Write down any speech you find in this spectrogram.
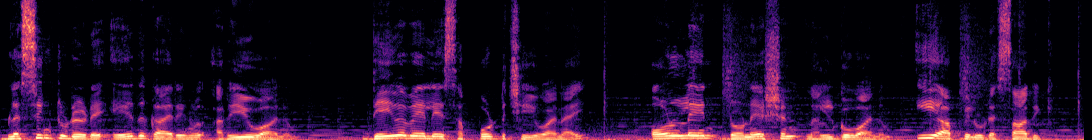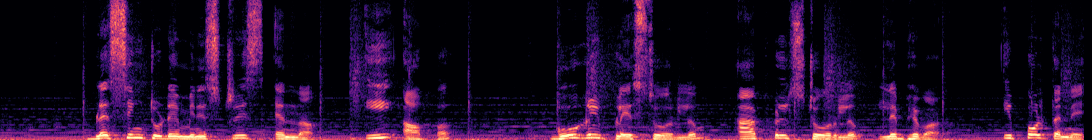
ബ്ലെസ്സിംഗ് ടുഡേയുടെ ഏത് കാര്യങ്ങൾ അറിയുവാനും ദൈവവേലയെ സപ്പോർട്ട് ചെയ്യുവാനായി ഓൺലൈൻ ഡൊണേഷൻ നൽകുവാനും ഈ ആപ്പിലൂടെ സാധിക്കും. ബ്ലെസ്സിംഗ് ടുഡേ മിനിസ്ട്രീസ് എന്ന ഈ ആപ്പ് ഗൂഗിൾ പ്ലേ സ്റ്റോറിലും ആപ്പിൾ സ്റ്റോറിലും ലഭ്യമാണ്. ഇപ്പോൾ തന്നെ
